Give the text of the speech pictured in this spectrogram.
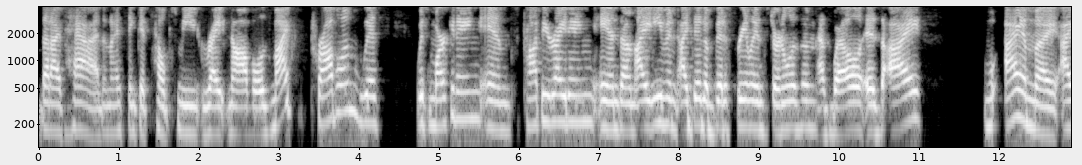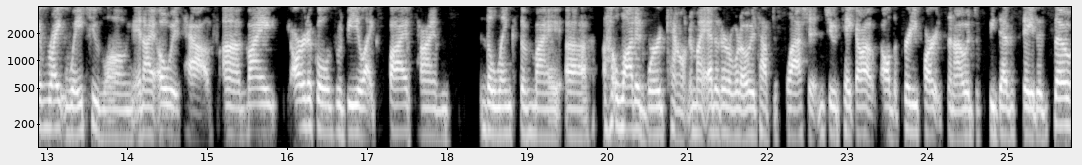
that I've had, and I think it's helped me write novels. My problem with with marketing and copywriting, and um, I even I did a bit of freelance journalism as well. Is I I am a I write way too long, and I always have. Um, my articles would be like five times the length of my uh, allotted word count, and my editor would always have to slash it, and she would take out all the pretty parts, and I would just be devastated. So,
